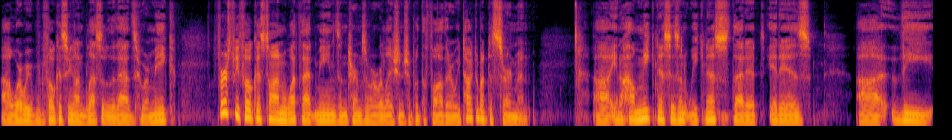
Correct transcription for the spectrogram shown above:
uh, where we've been focusing on blessed are the dads who are meek. First, we focused on what that means in terms of our relationship with the Father. We talked about discernment. Uh, you know how meekness isn't weakness; that it it is uh, the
